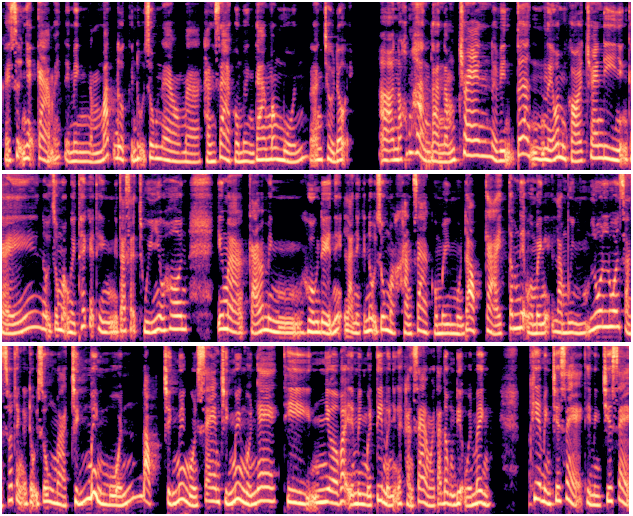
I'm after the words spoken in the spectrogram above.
cái sự nhạy cảm ấy để mình nắm bắt được cái nội dung nào mà khán giả của mình đang mong muốn đang chờ đợi. À, nó không hẳn là nắm trend bởi vì tức là nếu mà mình có trendy những cái nội dung mọi người thích ấy, thì người ta sẽ chú ý nhiều hơn. Nhưng mà cái mà mình hướng đến ấy là những cái nội dung mà khán giả của mình muốn đọc. Cái tâm niệm của mình ấy là mình luôn luôn sản xuất những cái nội dung mà chính mình muốn đọc chính mình muốn xem chính mình muốn nghe. Thì nhờ vậy mình mới tìm được những cái khán giả mà người ta đồng điệu với mình khi mình chia sẻ thì mình chia sẻ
